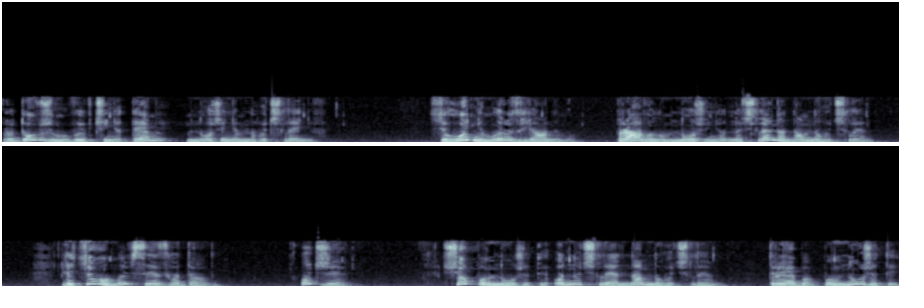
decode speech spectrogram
Продовжимо вивчення теми множення многочленів. Сьогодні ми розглянемо правило множення одночлена на многочлен. Для цього ми все згадали. Отже, щоб помножити одночлен на многочлен, треба помножити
